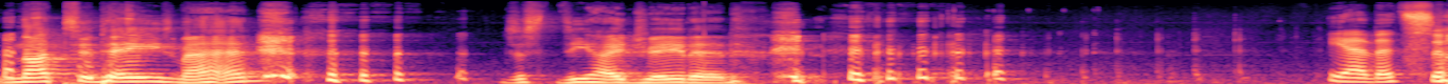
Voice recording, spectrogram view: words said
not today, man. Just dehydrated. yeah, that's so.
